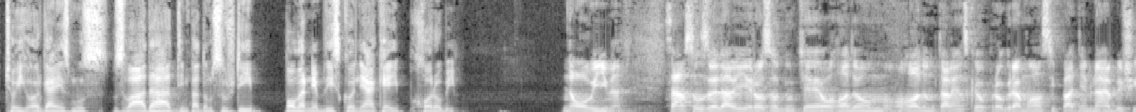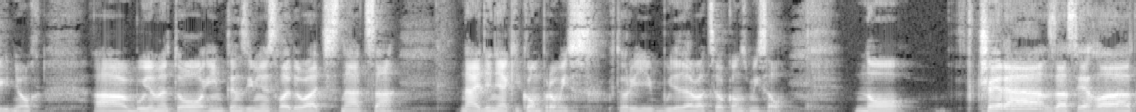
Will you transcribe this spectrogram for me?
čo ich organizmus zvláda mm. a tým pádom sú vždy pomerne blízko nejakej choroby. No, uvidíme. Sám som zvedavý, rozhodnutie ohľadom, ohľadom talianského programu asi padne v najbližších dňoch a budeme to intenzívne sledovať. Snáď sa nájde nejaký kompromis, ktorý bude dávať celkom zmysel. No včera zasiahla,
